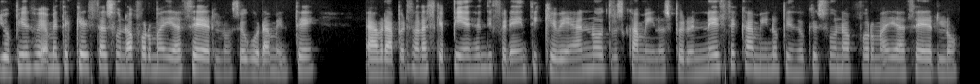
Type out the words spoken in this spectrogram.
yo pienso obviamente que esta es una forma de hacerlo. Seguramente habrá personas que piensen diferente y que vean otros caminos, pero en este camino pienso que es una forma de hacerlo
